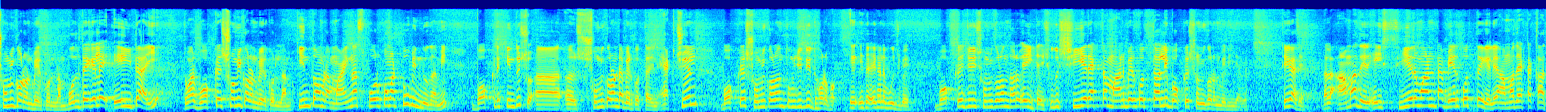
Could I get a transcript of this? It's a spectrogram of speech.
সমীকরণ বের করলাম। বলতে গেলে এইটাই তোমার বক্রের সমীকরণ বের করলাম। কিন্তু আমরা মাইনাস ফোর কমা টু বিন্দুগামী বক্রে কিন্তু সমীকরণটা বের করতে পারিনি। অ্যাকচুয়াল বক্রের সমীকরণ তুমি যদি ধরো এখানে বুঝবে। বক্রের যদি সমীকরণ ধরো এইটাই, শুধু সি এর একটা মান বের করতে পারলেই বক্রের সমীকরণ বেরিয়ে যাবে। ঠিক আছে? তাহলে আমাদের এই সি এর মানটা বের করতে গেলে আমাদের একটা কাজ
